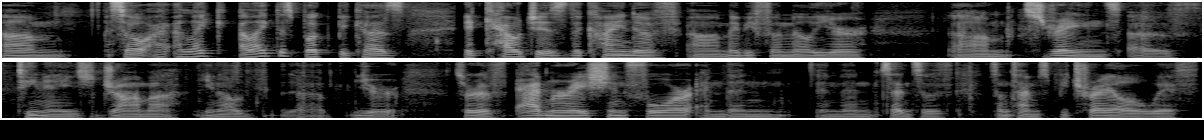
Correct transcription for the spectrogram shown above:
Um, so I, I, like I like this book because it couches the kind of uh, maybe familiar um, strains of teenage drama. You know, uh, your sort of admiration for, and then and then sense of sometimes betrayal with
